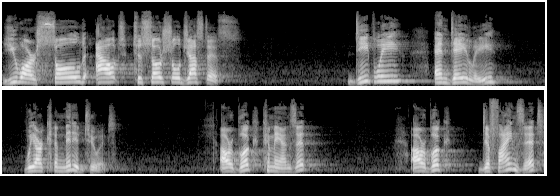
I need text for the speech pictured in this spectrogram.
you are sold out to social justice deeply and daily, we are committed to it. Our book commands it, our book defines it,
